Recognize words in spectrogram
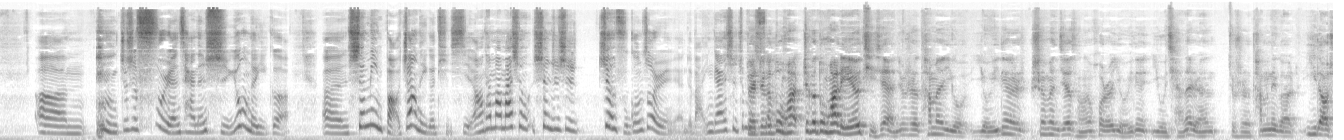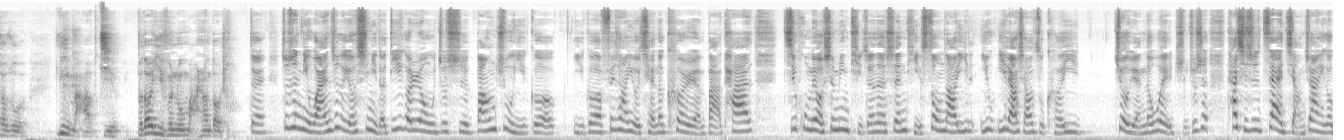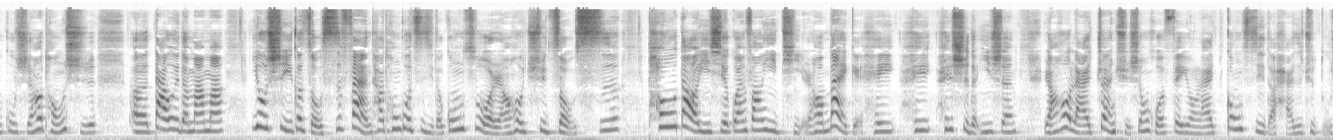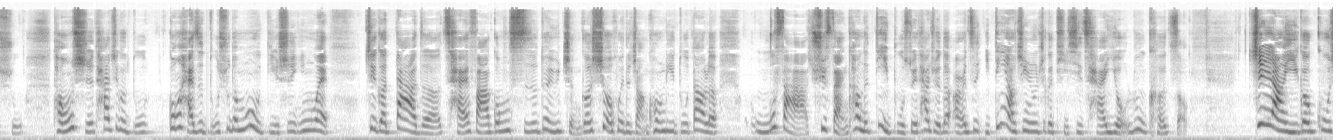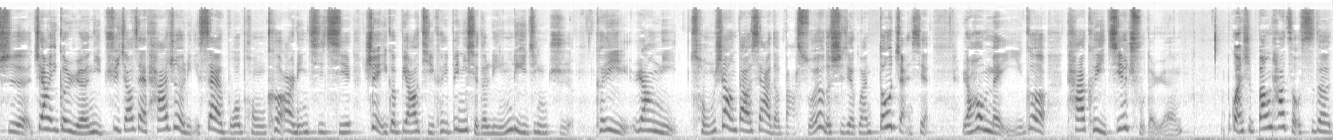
嗯 就是富人才能使用的一个。呃，生命保障的一个体系，然后他妈妈甚甚至是政府工作人员，对吧？应该是这么。对这个动画，这个动画里也有体现，就是他们有有一定身份阶层或者有一定有钱的人，就是他们那个医疗小组立马几不到一分钟马上到场。对，就是你玩这个游戏，你的第一个任务就是帮助一个一个非常有钱的客人，把他几乎没有生命体征的身体送到医医医疗小组可以。救援的位置，就是他其实在讲这样一个故事，然后同时，呃，大卫的妈妈又是一个走私犯，他通过自己的工作，然后去走私，偷到一些官方一体，然后卖给黑黑黑市的医生，然后来赚取生活费用，来供自己的孩子去读书。同时，他这个读供孩子读书的目的是因为。这个大的财阀公司对于整个社会的掌控力度到了无法去反抗的地步，所以他觉得儿子一定要进入这个体系才有路可走。这样一个故事，这样一个人，你聚焦在他这里，《赛博朋克2077》这一个标题可以被你写的淋漓尽致，可以让你从上到下的把所有的世界观都展现，然后每一个他可以接触的人，不管是帮他走私的。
